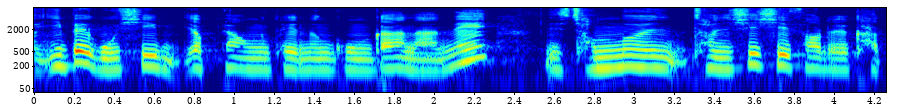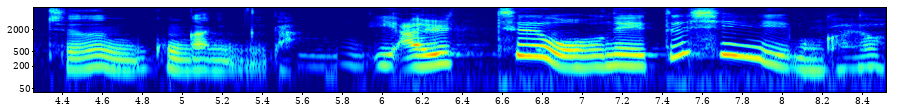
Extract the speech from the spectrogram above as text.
250여 평 되는 공간 안에 전문 전시 시설을 갖춘 공간입니다. 이 알트원의 뜻이 뭔가요?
